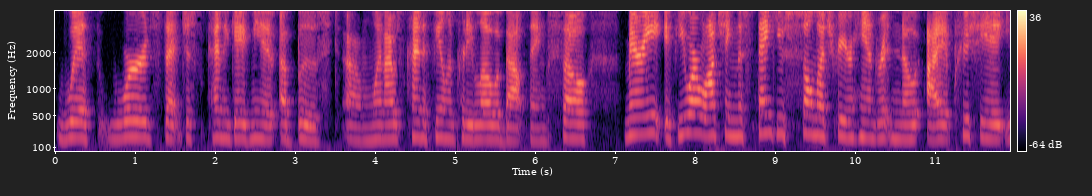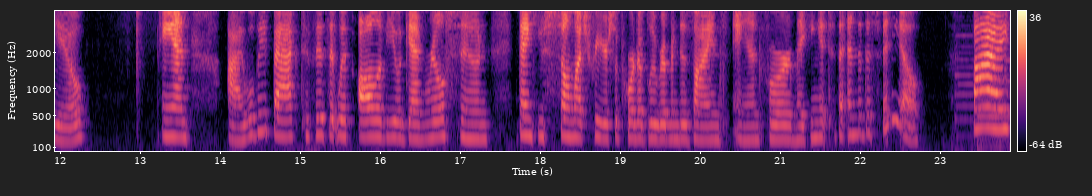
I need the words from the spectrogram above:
with words that just kind of gave me a, a boost um, when I was kind of feeling pretty low about things. So, Mary, if you are watching this, thank you so much for your handwritten note. I appreciate you. And I will be back to visit with all of you again real soon. Thank you so much for your support of Blue Ribbon Designs and for making it to the end of this video. Bye.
